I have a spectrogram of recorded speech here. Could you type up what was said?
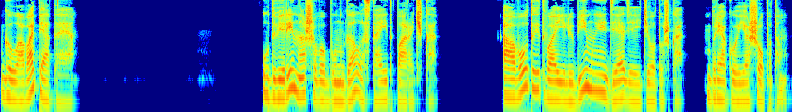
Глава пятая У двери нашего бунгало стоит парочка. «А вот и твои любимые дядя и тетушка», — брякаю я шепотом.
